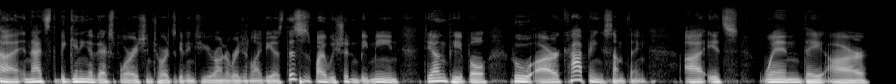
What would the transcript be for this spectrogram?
uh, and that's the beginning of the exploration towards getting to your own original ideas. This is why we shouldn't be mean to young people who are copying something. Uh, it's when they are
